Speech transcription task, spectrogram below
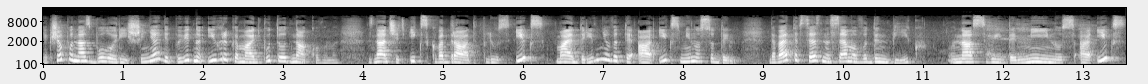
Якщо б у нас було рішення, відповідно, y мають бути однаковими. Значить, х квадрат плюс х має дорівнювати ax мінус 1. Давайте все знесемо в один бік. У нас вийде мінус ax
